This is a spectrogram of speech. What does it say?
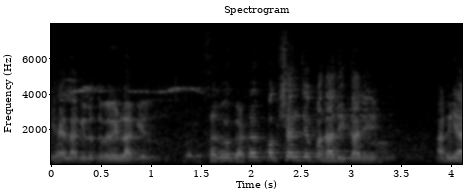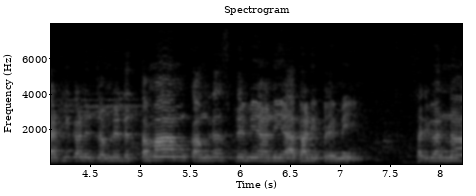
घ्यायला गेलं तर वेळ लागेल. सर्व घटक पक्षांचे पदाधिकारी आणि या ठिकाणी जमलेले तमाम काँग्रेस प्रेमी आणि आघाडी प्रेमी सर्वांना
